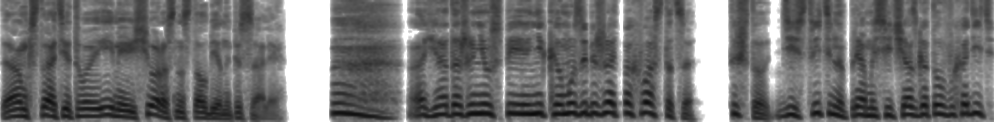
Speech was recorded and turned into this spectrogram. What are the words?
Там, кстати, твое имя еще раз на столбе написали. а я даже не успею никому забежать похвастаться. Ты что, действительно прямо сейчас готов выходить?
